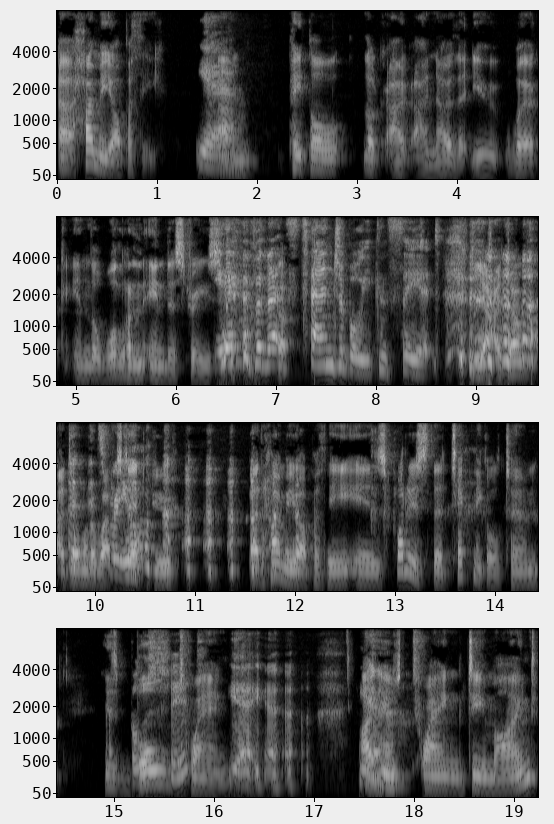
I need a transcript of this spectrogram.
uh, homeopathy. Yeah. Um, people, look, I, I, know that you work in the woolen industries. Yeah, but that's uh, tangible. You can see it. Yeah, I don't, I don't want to upset real. you. but homeopathy is what is the technical term? Is bull twang. Yeah, yeah, yeah. I use twang. Do you mind?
